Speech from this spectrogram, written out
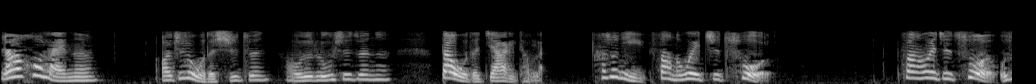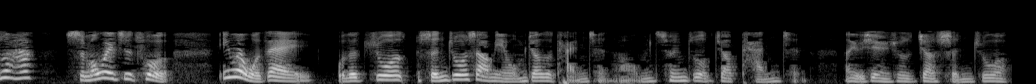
然后后来呢？哦，就是我的师尊，我的卢师尊呢，到我的家里头来。他说：“你放的位置错了，放的位置错了。”我说：“啊，什么位置错了？”因为我在我的桌神桌上面，我们叫做坛城啊，我们称作叫坛城。那有些人说是叫神桌。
